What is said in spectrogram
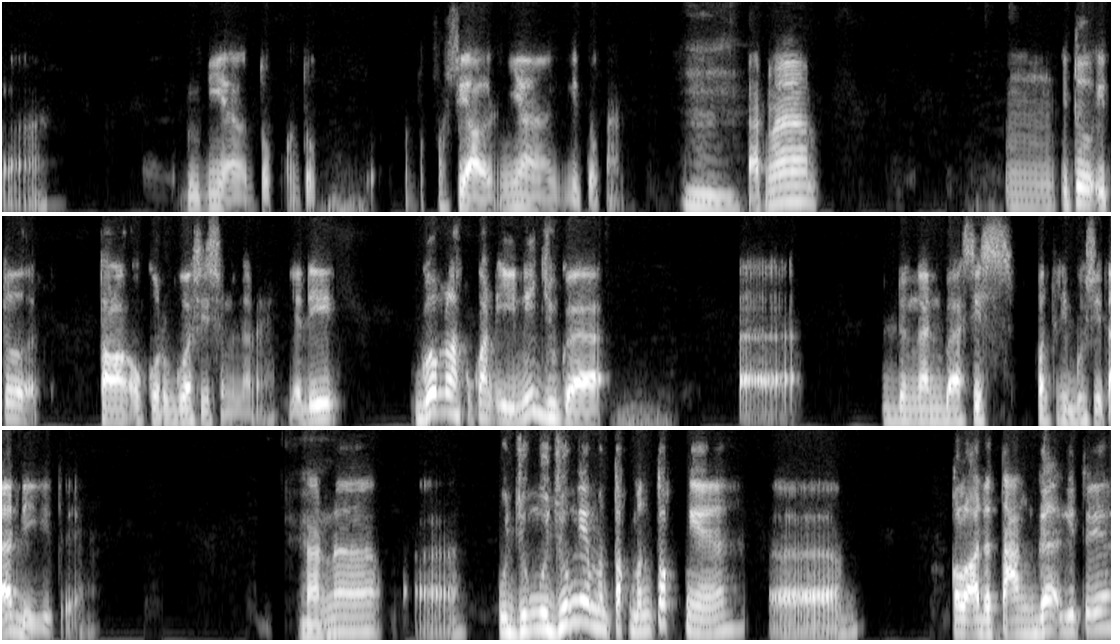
uh, dunia untuk untuk untuk sosialnya gitu kan hmm. karena um, itu itu tolak ukur gue sih sebenarnya jadi gue melakukan ini juga uh, dengan basis kontribusi tadi gitu ya. Hmm. Karena uh, ujung-ujungnya mentok-mentoknya uh, kalau ada tangga gitu ya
